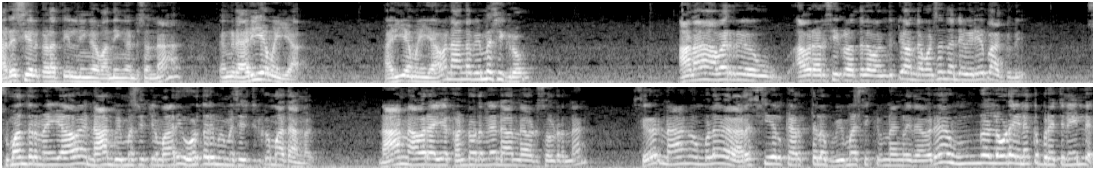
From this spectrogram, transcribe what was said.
அரசியல் களத்தில் நீங்கள் வந்தீங்கன்னு சொன்னால் எங்களுடைய அரியமையா அரியமையாவை நாங்கள் விமர்சிக்கிறோம். ஆனால் அவர் அவர் அரசியல் களத்தில் வந்துட்டு அந்த மனுஷன் தன்னை வேலையை பார்க்குது. சுமந்திரன் ஐயாவை நான் விமர்சித்த மாதிரி ஒருத்தரும் விமர்சிச்சிருக்க மாட்டாங்க. நான் அவர் ஐயா கண்ட உடனே நான் அவர் சொல்கிறேன் சார் நாங்க உங்களை அரசியல் கருத்துல விமர்சிக்கிறாங்களே தவிர உங்களோட எனக்கு பிரச்சனை இல்லை.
